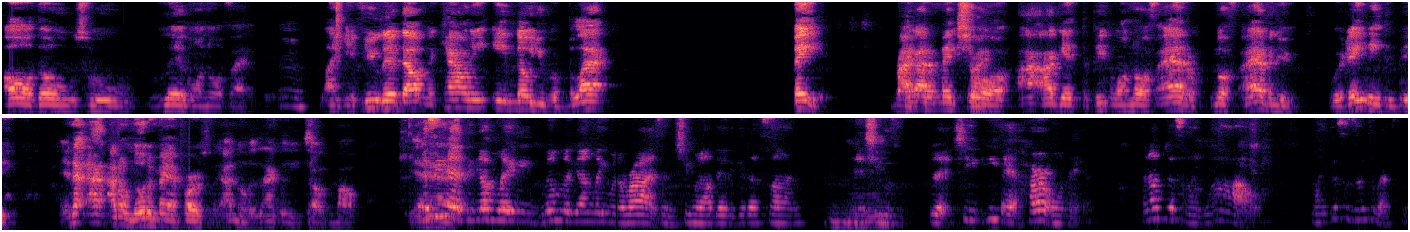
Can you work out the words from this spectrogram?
all those who live on North Avenue. Mm. Like if you lived out in the county, even though you were black, made it. I got to make sure I, I get the people on North Adam, North Avenue where they need to be, And I, I, I don't know the man personally. I know exactly what you're talking about. Yeah. Because he had the young lady, remember the young lady with the rides, and she went out there to get her son, Mm-hmm. and she was, yeah, she he had her on there, and I'm just like, wow, like this is interesting.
